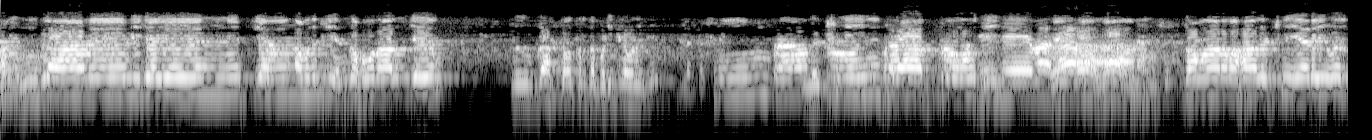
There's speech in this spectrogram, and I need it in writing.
சங்கிராமே விஜயேன். நித்யம். அவனுக்கு எங்க போனாலும் ஜெயம். துர்கா ஸ்தோத்திரத்தை படிக்கிறவனுக்கு. சுத்தமான மகாலட்சுமி அடைவன்.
